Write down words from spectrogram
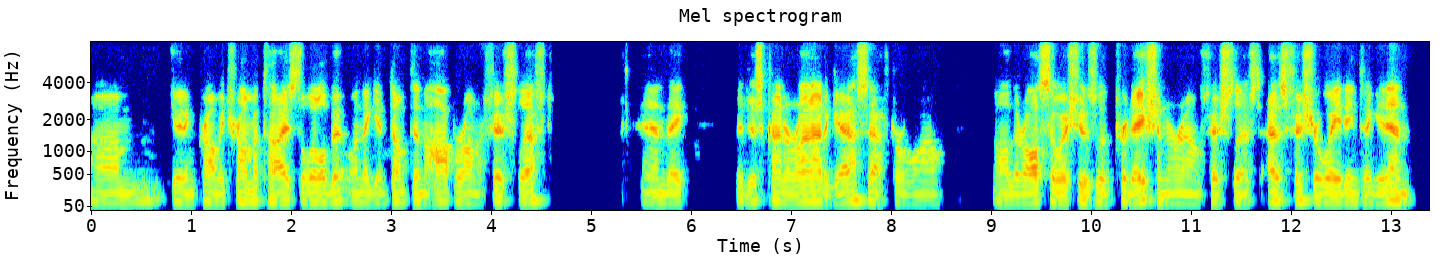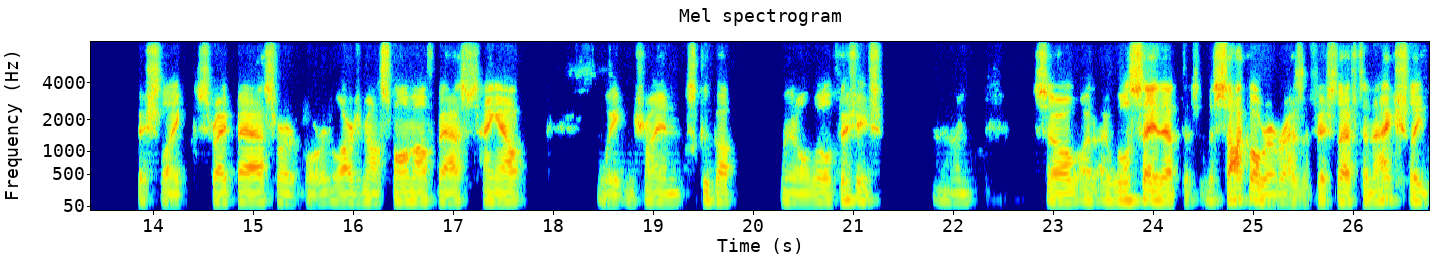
um, getting probably traumatized a little bit when they get dumped in the hopper on a fish lift. And they, they just kind of run out of gas after a while. Uh, there are also issues with predation around fish lifts as fish are waiting to get in. Fish like striped bass or, or largemouth, smallmouth bass hang out, wait and try and scoop up you know, little fishies. Um, so I will say that the, the Saco River has a fish lift, and actually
